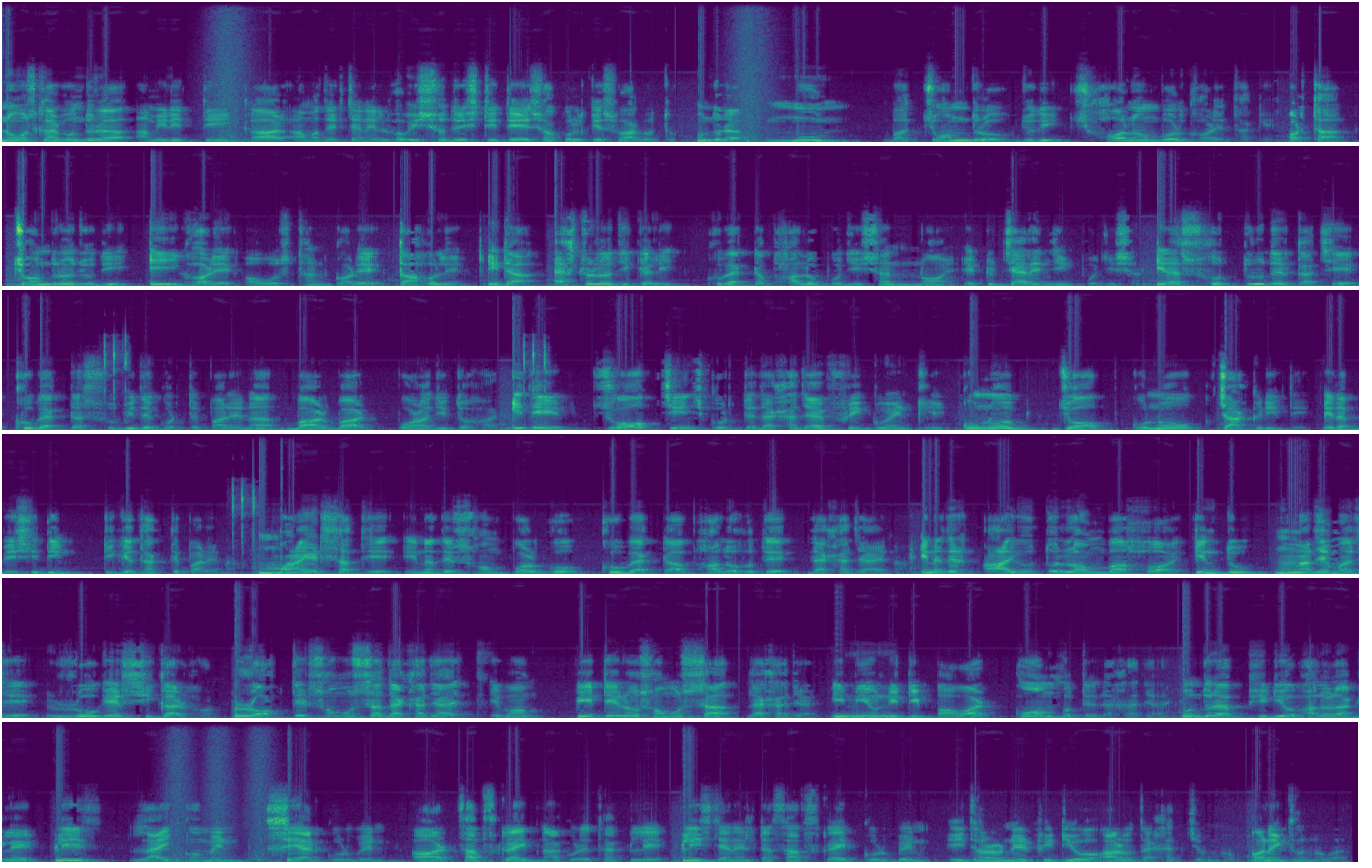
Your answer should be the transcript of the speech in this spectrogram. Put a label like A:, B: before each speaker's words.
A: নমস্কার বন্ধুরা, আমি ঋত্বিক আর আমাদের চ্যানেল ভবিষ্য দৃষ্টিতে সকলকে স্বাগত। বন্ধুরা, মুন বা চন্দ্র যদি ছ নম্বর ঘরে থাকে, অর্থাৎ চন্দ্র যদি এই ঘরে অবস্থান করে, তাহলে এটা অ্যাস্ট্রোলজিক্যালি খুব একটা ভালো পজিশন নয়, একটু চ্যালেঞ্জিং পজিশন এরা শত্রুদের কাছে খুব একটা সুবিধে করতে পারে না, বারবার পরাজিত হয়। এদের জব চেঞ্জ করতে দেখা যায় ফ্রিকুয়েন্টলি কোনো জব কোনো চাকরিতে এরা বেশি দিন টিকে থাকতে পারে না। মায়ের সাথে এনাদের সম্পর্ক খুব একটা ভালো হতে দেখা যায় না। এনাদের আয়ু তো লম্বা হয়, কিন্তু মাঝে মাঝে রোগের শিকার হন। রক্তের সমস্যা দেখা যায় এবং পেটেরও সমস্যা দেখা যায়। ইমিউনিটি পাওয়ার কম হতে দেখা যায়। বন্ধুরা ভিডিও ভালো লাগলে প্লিজ লাইক কমেন্ট শেয়ার করবেন আর সাবস্ক্রাইব না করে থাকলে প্লিজ চ্যানেলটা সাবস্ক্রাইব করবেন এই ধরনের ভিডিও আরও দেখার জন্য। অনেক ধন্যবাদ।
